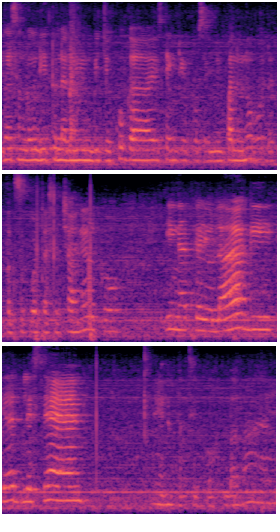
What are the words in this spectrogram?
Yeah guys, hanggang dito na lang yung video ko guys. Thank you po sa inyong panunood at pagsuporta sa channel ko. Ingat kayo lagi. God bless and ayan ang pansit ko. Bye-bye.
